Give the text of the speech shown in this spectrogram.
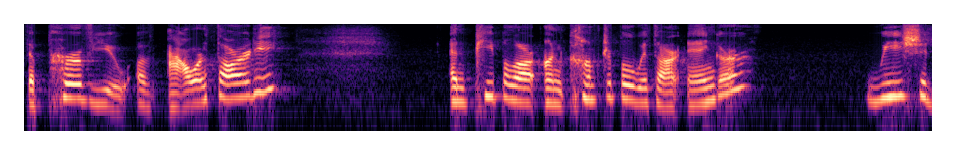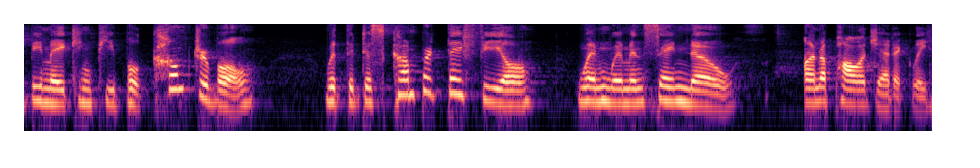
the purview of our authority, and people are uncomfortable with our anger, we should be making people comfortable with the discomfort they feel when women say no unapologetically.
